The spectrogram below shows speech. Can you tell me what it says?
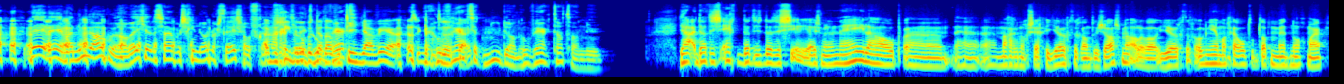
nee, nee, maar nu ook wel. Weet je, dat zijn misschien ook nog steeds wel vragen. misschien roep ik dat over tien jaar weer. Als ik hoe werkt het nu dan? Hoe werkt dat dan nu? Ja, dat is echt, dat is, dat is serieus met een hele hoop, uh, uh, mag ik nog zeggen, jeugdig enthousiasme. Alhoewel jeugdig ook niet helemaal geldt op dat moment nog, maar...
